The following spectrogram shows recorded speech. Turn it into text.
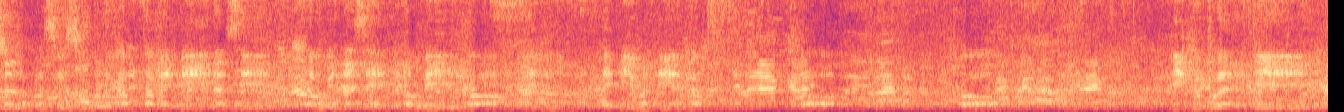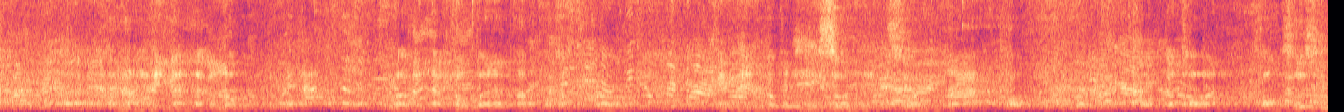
สู้ๆแล้วก็สู้ๆนะครับ ถ้าไม่มีนักสีนักวินนักเศษกับนักวีก็ไม่มีไม่มีวันนี้นะครับก็ก็นี่คือเพื่อนที่ทำหนังดีงานตะกันลบว่าเป็นนักรบวัฒนธรรมนะครับก็เพลงนี้ก็เป็นส่วนส่วนรากของของกระทอนของซูซู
